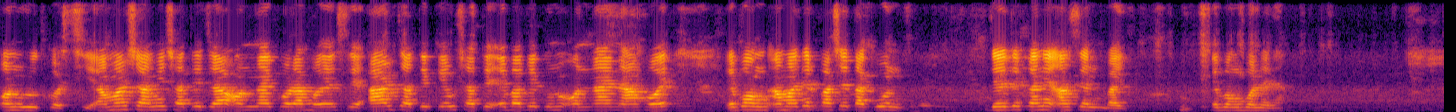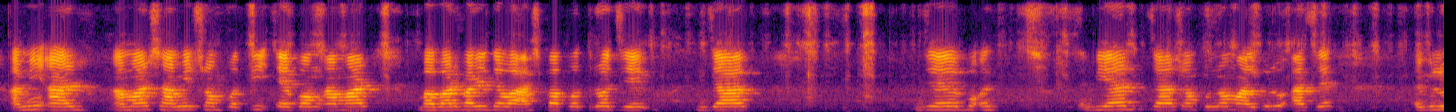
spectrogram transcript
অনুরোধ করছি। আমার স্বামীর সাথে যা অন্যায় করা হয়েছে, আর যাতে কেউ সাথে এভাবে কোনো অন্যায় না হয়, এবং আমাদের পাশে থাকুন যে যেখানে আছেন ভাই। এবং বোনেরা। আমি আর আমার স্বামীর সম্পত্তি এবং আমার বাবার বাড়ি দেওয়া আসবাবপত্র যে যা, যে বিয়ার যা সম্পূর্ণ মালগুলো আছে, এগুলো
